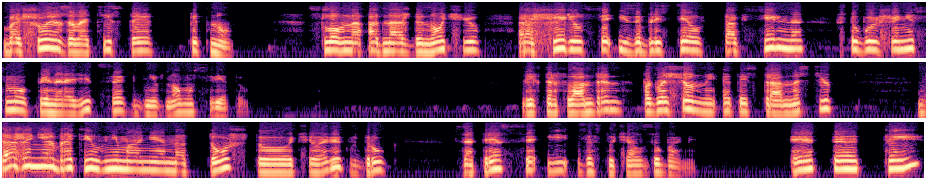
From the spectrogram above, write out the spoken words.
большое золотистое пятно, словно однажды ночью расширился и заблестел так сильно, что больше не смог приноровиться к дневному свету. Виктор Фландрен, поглощенный этой странностью, даже не обратил внимания на то, что человек вдруг затрясся и застучал зубами. «Это ты?»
